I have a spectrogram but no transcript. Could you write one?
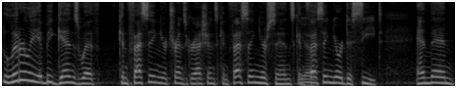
literally, it begins with confessing your transgressions, confessing your sins, confessing your deceit, and then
